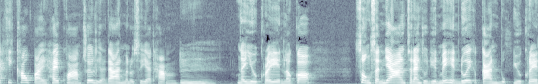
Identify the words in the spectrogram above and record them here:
ก ๆ ที่เข้าไปให้ความช่วยเหลือด้านมนุษยธรรมอืมในยูเครนแล้วก็ส่งสัญญาณแสดงจุดยืนไม่เห็นด้วยกับการบุกยูเครน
